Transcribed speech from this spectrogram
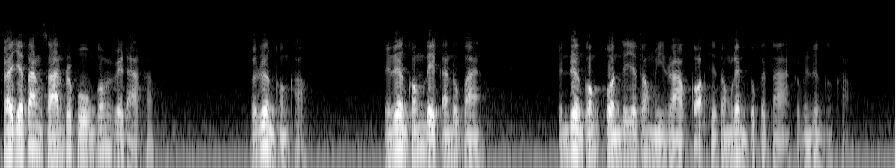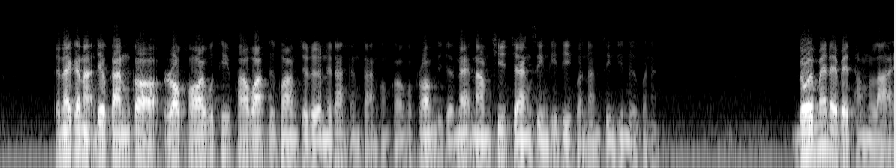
ใครจะตั้งศาลพระภูมิก็ไม่ไปด่าเขาก็เรื่องของเขา เป็นเรื่องของเด็กอนุบาล เป็นเรื่องของคนที่จะต้องมีราวเกาะจะต้องเล่นตุ๊กตาก็เป็นเรื่องของเขา แต่ในขณะเดียวกันก็รอคอยวุฒิภาวะคือความเจริญในด้านต่าง ๆ ของเขาก็พร้อมที่จะแนะนำชี้แจงสิ่งที่ดีกว่านั้น สิ่งที่เหนือกว่านั้น โดยไม่ได้ไปทำลาย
